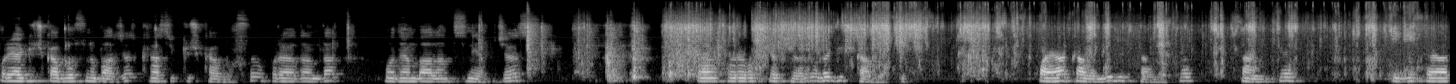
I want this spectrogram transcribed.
Buraya güç kablosunu bağlayacağız. Klasik güç kablosu. Buradan da modem bağlantısını yapacağız. Daha sonra başka yapıyorum. O da güç kablosu. Bayağı kalın bir güç kablosu. Sanki bilgisayar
